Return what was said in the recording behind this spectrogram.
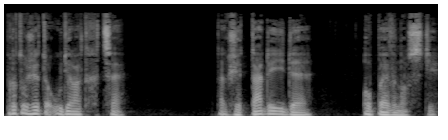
protože to udělat chce. Takže tady jde o pevnosti.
